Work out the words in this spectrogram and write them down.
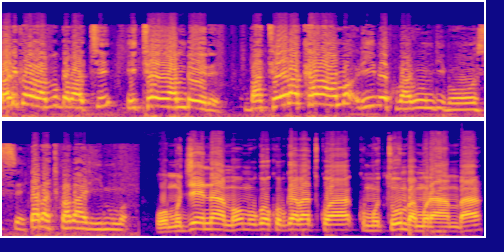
bariko baravuga bati iterambere batera kamo ribe ku barundi bose n'abatwa barimwo uwo mujyenama wo mu bwoko bw'abatwa ku mutumba muramba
